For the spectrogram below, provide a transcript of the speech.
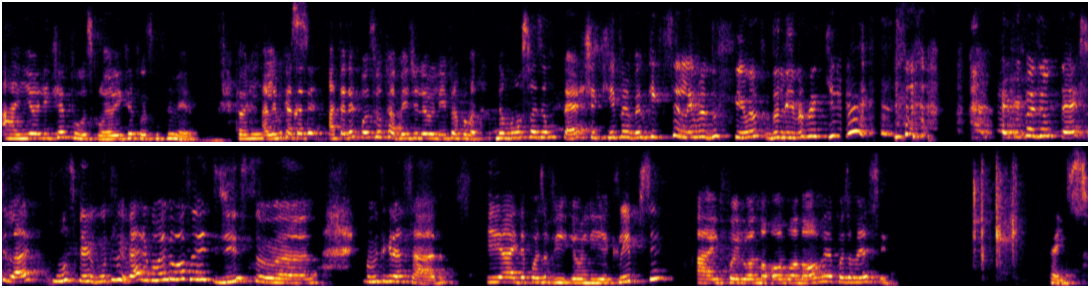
aí eu li Crepúsculo, eu li Crepúsculo primeiro. Eu, li... eu lembro que até, de, até depois que eu acabei de ler o livro, a Pamela, não, vamos fazer um teste aqui para ver o que, que você lembra do filme, do livro. Eu falei, que? Aí fui fazer um teste lá, com umas perguntas, falei, velho, como é que eu vou saber disso, mano? Foi muito engraçado. E aí depois eu, vi, eu li Eclipse, aí foi Lua, no, Lua Nova e depois Amanhecer. É isso.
